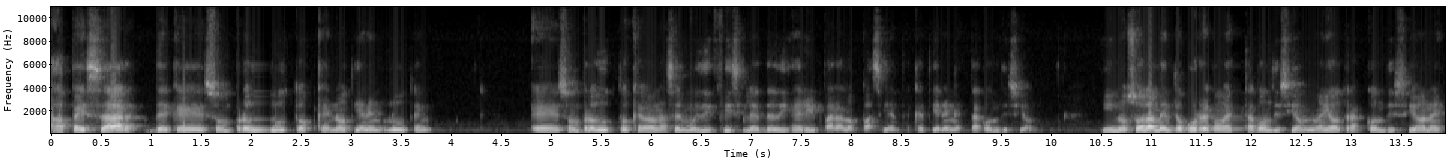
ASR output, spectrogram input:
a pesar de que son productos que no tienen gluten, eh, son productos que van a ser muy difíciles de digerir para los pacientes que tienen esta condición. Y no solamente ocurre con esta condición, hay otras condiciones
